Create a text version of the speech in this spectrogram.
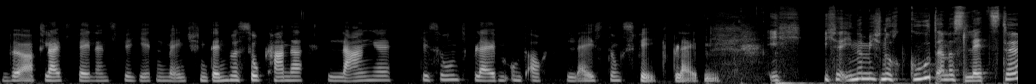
Work-Life-Balance für jeden Menschen, denn nur so kann er lange gesund bleiben und auch leistungsfähig bleiben. Ich ich erinnere mich noch gut an das letzte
